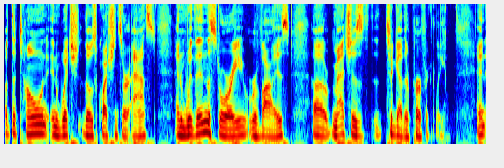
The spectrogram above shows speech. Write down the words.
but the tone in which those questions are asked and within the story revised uh, matches together perfectly. An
